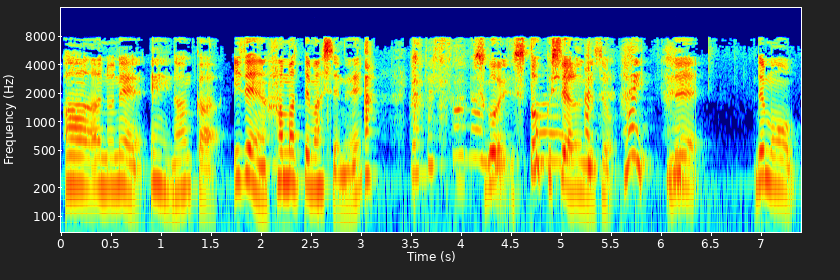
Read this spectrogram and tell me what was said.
あ、あのね、ええ、なんか、以前ハマってましてね。あ、やっぱりそうなんですすごい、ストックしてあるんですよ。はい。で、でも、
